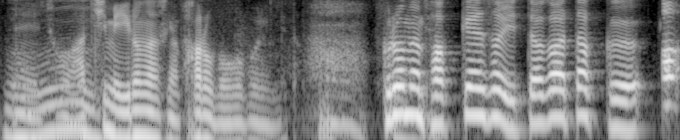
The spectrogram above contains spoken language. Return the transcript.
네, 저 음. 아침에 일어나서 그냥 바로 먹어버립니다. 그러면 밖에서 있다가 딱 그 어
